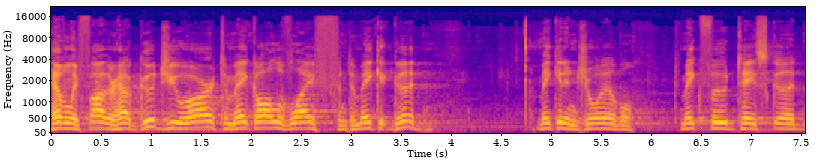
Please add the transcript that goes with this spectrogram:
Heavenly Father, how good you are to make all of life and to make it good, make it enjoyable, to make food taste good,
